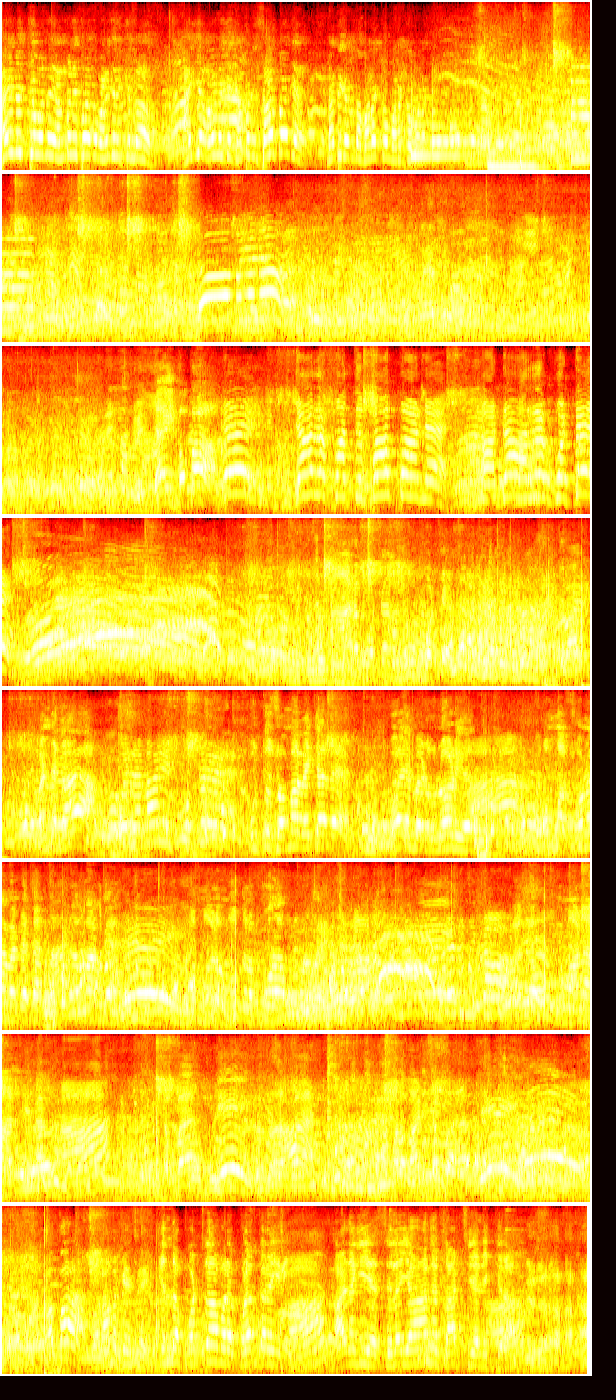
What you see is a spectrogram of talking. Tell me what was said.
ஐநூத்தி ஒன்னு அன்பளிப்பாக வழங்கியிருக்கின்றார். ஐயா அவனுக்கு கம்பெனி சார்பாக நன்றி கலந்த வணக்கம் வணக்கம் வணக்கம் டேய் பாப்பா ஏய், யார பார்த்து பாப்பான்னு? அட அரை பொட்டை. அரை போட்டு அது முழு போட்டேன் வந்தக்கா ஒரு மாதிரி புட்டு. புட்டு சும்மா வைக்காத. கோயம்பேடு லோடு அம்மா சொன்ன வேண்டக்கா தாங்க மாட்டேன். ஏய், உங்களை மூக்கில் பூரா விட்டுடுவேன். இந்த பொற்றாமர குளக்கரையில் அழகிய சிலையாக காட்சி அளிக்கிறார்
